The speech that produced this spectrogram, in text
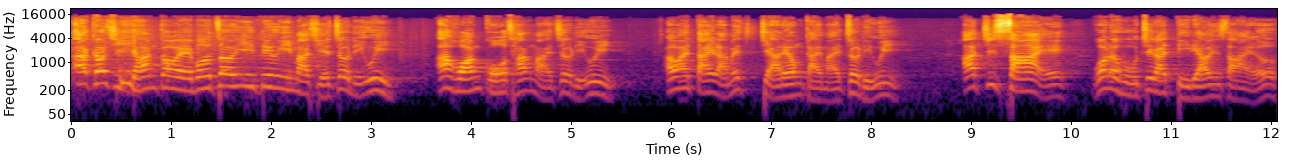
啊，可是韩国的无做院长，伊嘛是会做立委，啊，黄国昌嘛会做立委。啊，我台南的食两届嘛会做立委，啊，即三个我著负责来治疗因三个咯。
